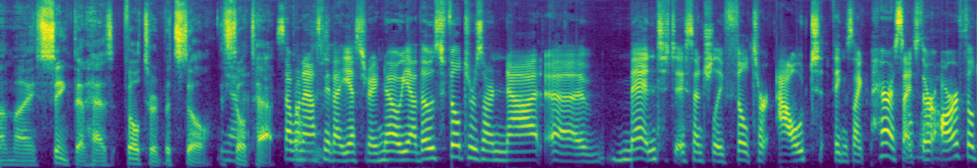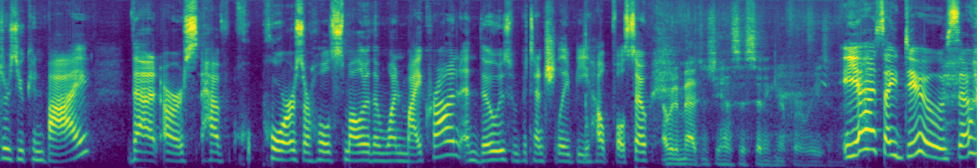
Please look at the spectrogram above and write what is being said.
on my sink that has filtered, but still, it's still tapped. Someone asked me that yesterday. No, yeah, those filters are not uh, meant to essentially filter out things like parasites. There are filters you can buy that are have pores or holes smaller than one micron, and those would potentially be helpful. So I would imagine she has this sitting here for a reason. Yes, I do. So,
